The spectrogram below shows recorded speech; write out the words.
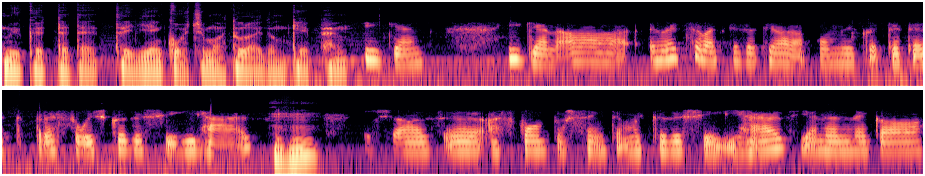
működtetett, egy ilyen kocsma tulajdonképpen. Igen. Igen, a, egy szövetkezeti alapon működtetett presszó és közösségi ház, uh-huh és az, az fontos szerintem, hogy közösségi ház. Jelenleg a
